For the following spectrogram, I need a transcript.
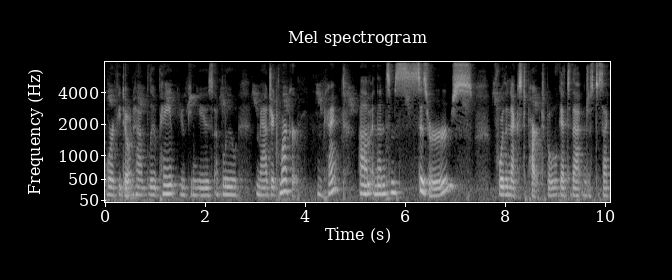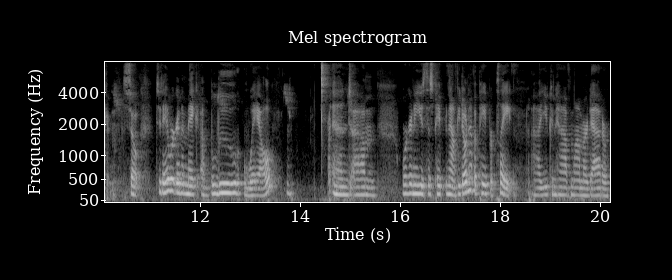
or if you don't have blue paint, you can use a blue magic marker, okay? Um, and then some scissors for the next part, but we'll get to that in just a second. So today we're gonna make a blue whale and um, we're gonna use this paper. Now, if you don't have a paper plate, uh, you can have mom or dad or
